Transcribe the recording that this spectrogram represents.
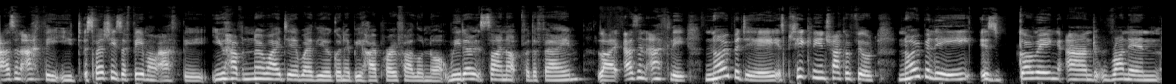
as an athlete, you, especially as a female athlete, you have no idea whether you're going to be high profile or not. We don't sign up for the fame. Like as an athlete, nobody, it's particularly in track and field, nobody is going and running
